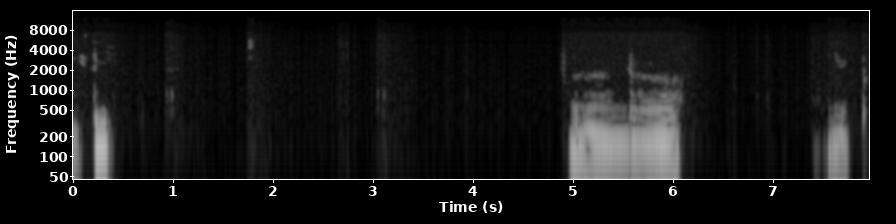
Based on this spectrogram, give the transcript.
lt and uh, need to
